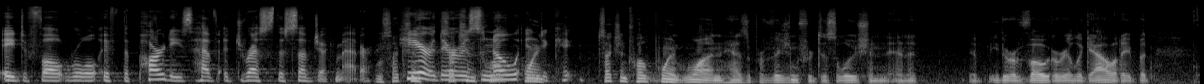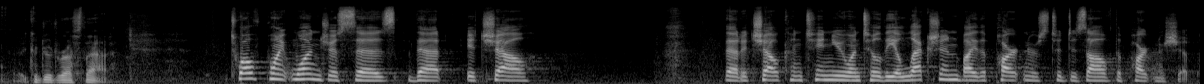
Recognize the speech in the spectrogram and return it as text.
a default rule if the parties have addressed the subject matter. Well, section- Here, there is no indication. Section 12.1 has a provision for dissolution and it, it- either a vote or illegality, but could you address that? 12.1 just says that it shall, that it shall continue until the election by the partners to dissolve the partnership.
